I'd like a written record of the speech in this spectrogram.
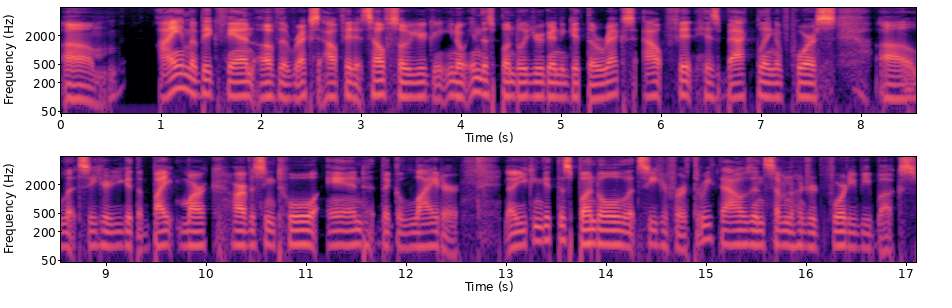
Um, I am a big fan of the Rex outfit itself. So you're you know in this bundle you're going to get the Rex outfit, his back bling, of course. Uh, let's see here, you get the bite mark harvesting tool and the glider. Now you can get this bundle. Let's see here for three thousand seven hundred forty V bucks.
